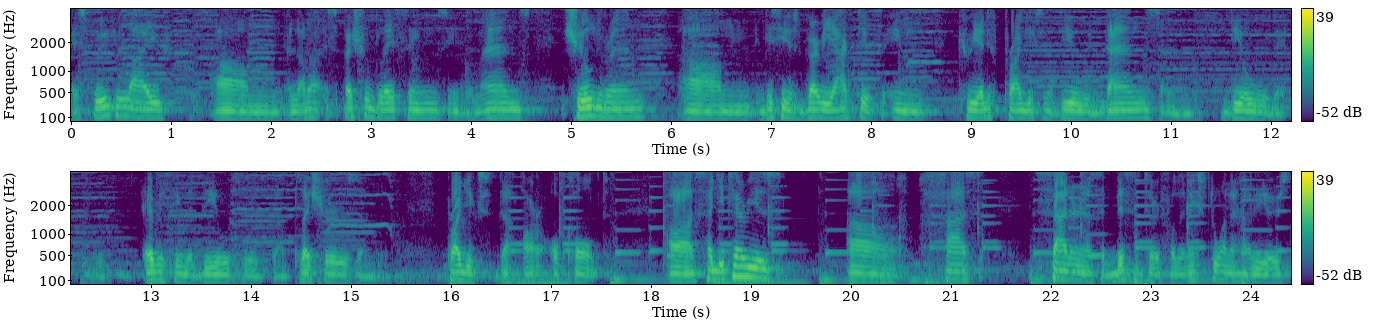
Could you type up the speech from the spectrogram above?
a spiritual life, um, a lot of special blessings in romance, children, um, this is very active in creative projects that deal with dance and deal with, it, with everything that deals with uh, pleasures and projects that are occult. Uh, Sagittarius uh, has Saturn as a visitor for the next two and a half years.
